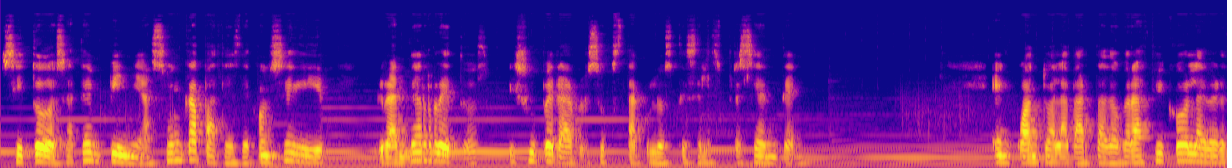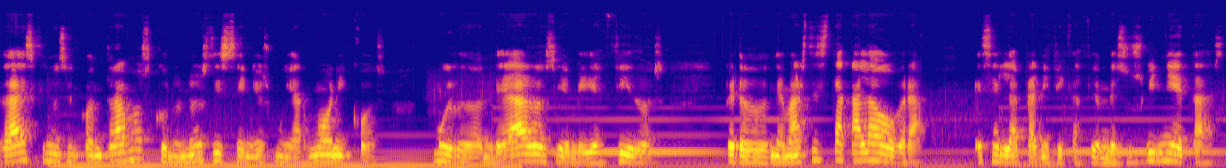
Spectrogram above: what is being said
si todos hacen piña, son capaces de conseguir grandes retos y superar los obstáculos que se les presenten. En cuanto al apartado gráfico, la verdad es que nos encontramos con unos diseños muy armónicos, muy redondeados y embellecidos, pero donde más destaca la obra es en la planificación de sus viñetas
